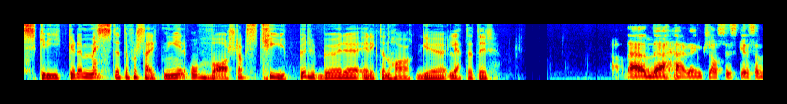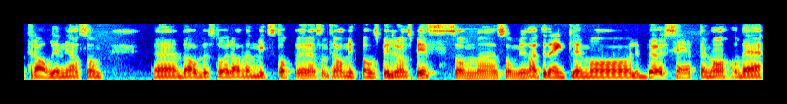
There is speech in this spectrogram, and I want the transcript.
skriker det mest etter forsterkninger, og hva slags typer bør Erik Den Haag lete etter? Ja, det, er, det er den klassiske sentrallinja som da består av en midtstopper, en sentral midtbanespiller og en spiss, som, eh, som United egentlig må, bør se etter nå. Og det,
